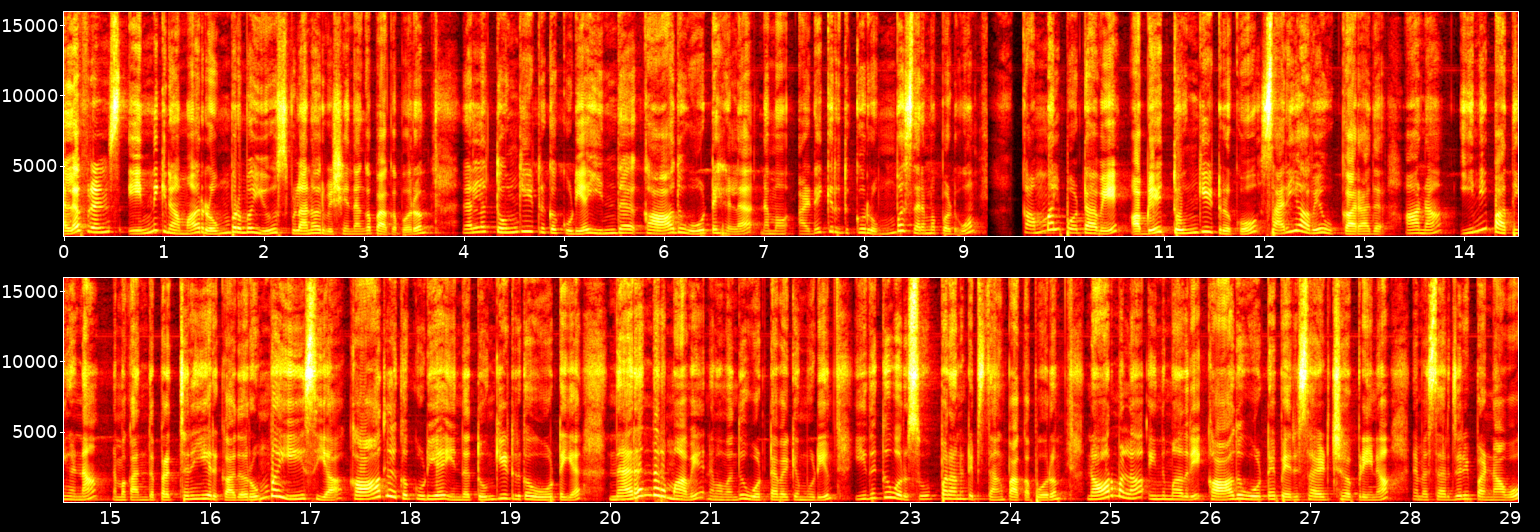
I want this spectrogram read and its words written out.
ஹலோ ஃப்ரெண்ட்ஸ் இன்றைக்கி நாம் ரொம்ப ரொம்ப யூஸ்ஃபுல்லான ஒரு விஷயம் தாங்க பார்க்க போகிறோம் நல்லா தொங்கிட்டு இருக்கக்கூடிய இந்த காது ஓட்டைகளை நம்ம அடைக்கிறதுக்கு ரொம்ப சிரமப்படுவோம். கம்மல் போட்டாவே அப்படியே தொங்கிட்டு இருக்கோ சரியாகவே உட்காராது. ஆனால் இனி பார்த்தீங்கன்னா நமக்கு அந்த பிரச்சனையே இருக்காது. ரொம்ப ஈஸியாக காதில் இருக்கக்கூடிய இந்த தொங்கிட்டு இருக்க ஓட்டையை நிரந்தரமாகவே நம்ம வந்து ஒட்ட வைக்க முடியும். இதுக்கு ஒரு சூப்பரான டிப்ஸ் தாங்க பார்க்க போகிறோம் நார்மலாக இந்த மாதிரி காது ஓட்டை பெருசாயிடுச்சு அப்படின்னா நம்ம சர்ஜரி பண்ணாவோ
